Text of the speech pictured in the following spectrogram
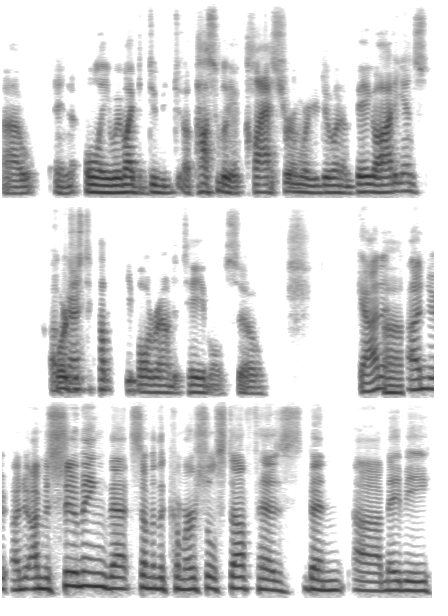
uh, and only we might do uh, possibly a classroom where you're doing a big audience okay. or just a couple people around a table so got it. uh, under, under, i'm assuming that some of the commercial stuff has been uh, maybe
